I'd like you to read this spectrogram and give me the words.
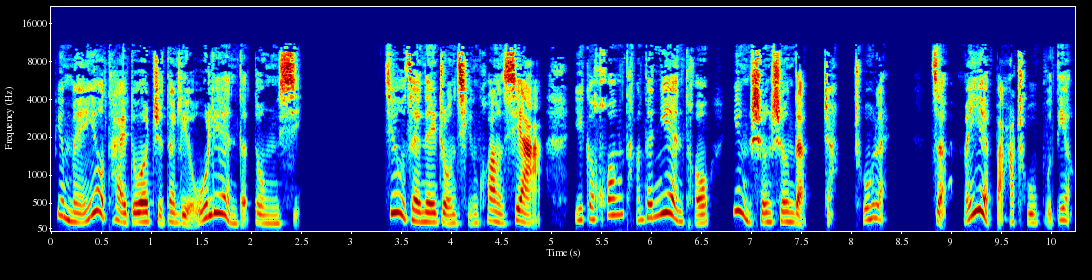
并没有太多值得留恋的东西。就在那种情况下，一个荒唐的念头硬生生的长出来，怎么也拔除不掉。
